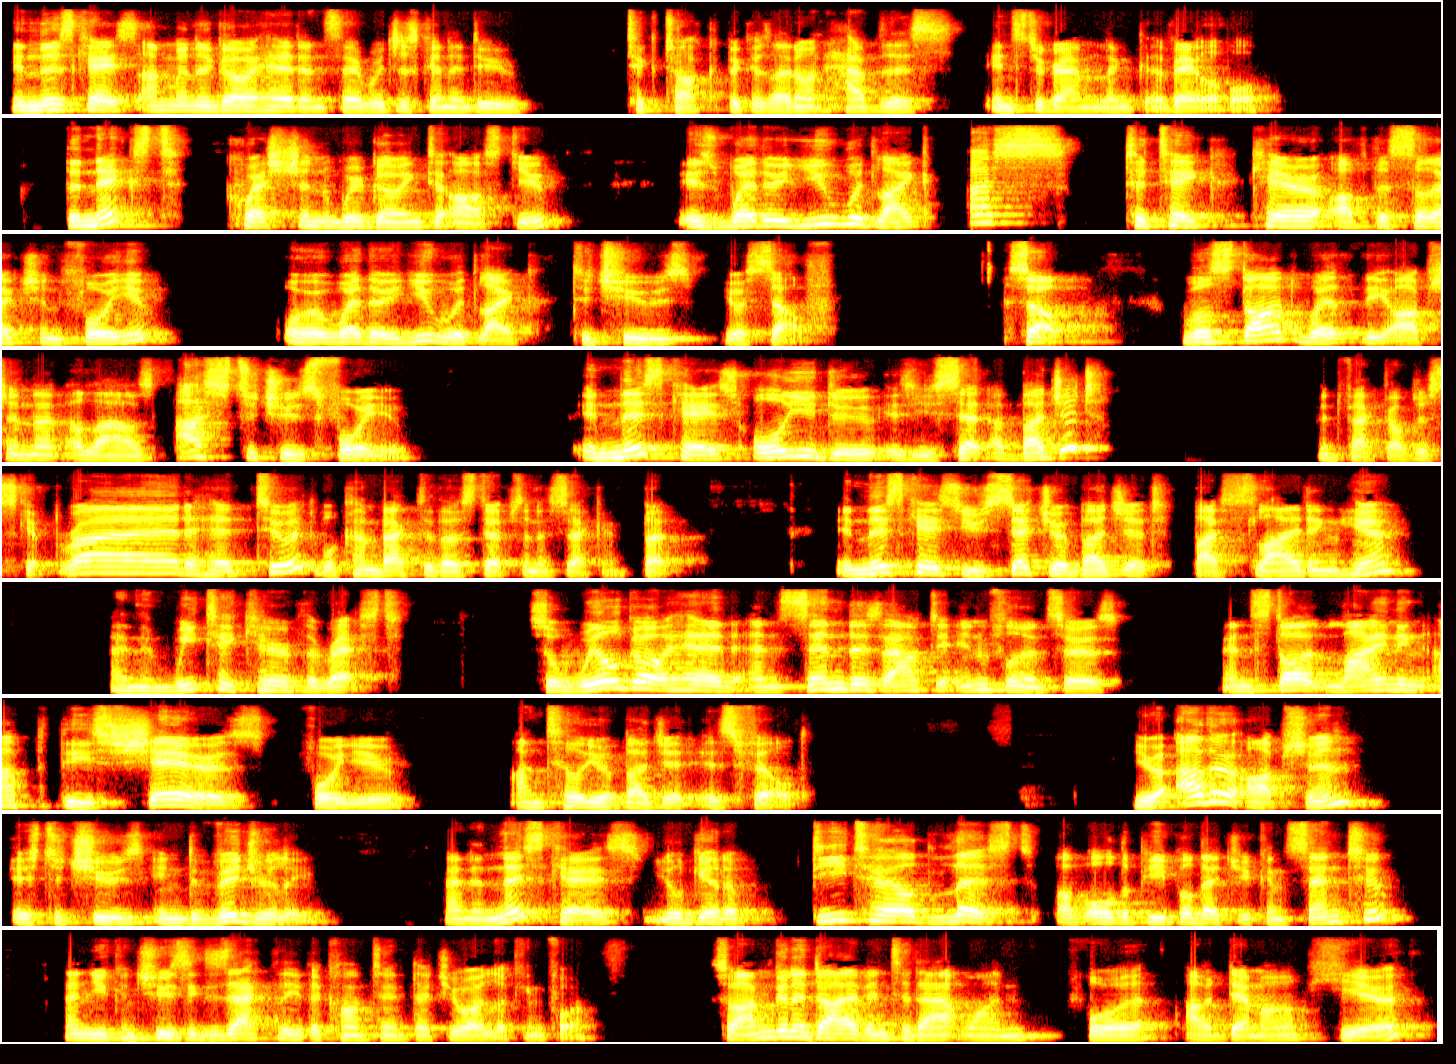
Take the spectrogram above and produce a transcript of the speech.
In this case, I'm going to go ahead and say we're just going to do TikTok because I don't have this Instagram link available. The next question we're going to ask you is whether you would like us to take care of the selection for you or whether you would like to choose yourself. So we'll start with the option that allows us to choose for you. In this case, all you do is you set a budget. In fact, I'll just skip right ahead to it. We'll come back to those steps in a second. But in this case, you set your budget by sliding here, and then we take care of the rest. So we'll go ahead and send this out to influencers and start lining up these shares for you until your budget is filled. Your other option is to choose individually. And in this case, you'll get a detailed list of all the people that you can send to, and you can choose exactly the content that you are looking for. So I'm going to dive into that one for our demo here.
